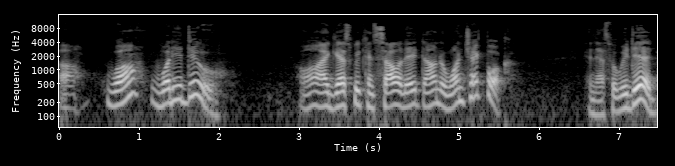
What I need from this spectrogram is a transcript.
Uh, well, what do you do? Well, I guess we consolidate down to one checkbook. And that's what we did.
